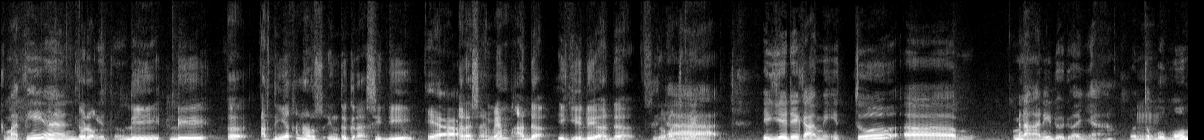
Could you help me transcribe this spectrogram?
kematian Udah, gitu. Di di uh, artinya kan harus integrasi di ya. RSMM ada IGD ada segala ya. macam ya. IGD kami itu um, menangani dua-duanya untuk hmm. umum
